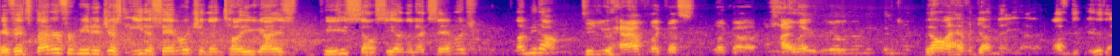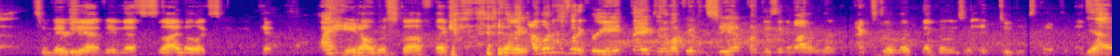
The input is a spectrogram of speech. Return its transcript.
if it's better for me to just eat a sandwich and then tell you guys peace, I'll see you on the next sandwich. Let me know. do you have like a like a highlight reel or anything like that? No, I haven't done that yet. I'd love to do that. So maybe sure. yeah, maybe that's I know like okay. I hate all this stuff. Like, like I want to just want to create things and I want people to see it, but there's like a lot of work, extra work that goes into these things. And that's Yeah.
